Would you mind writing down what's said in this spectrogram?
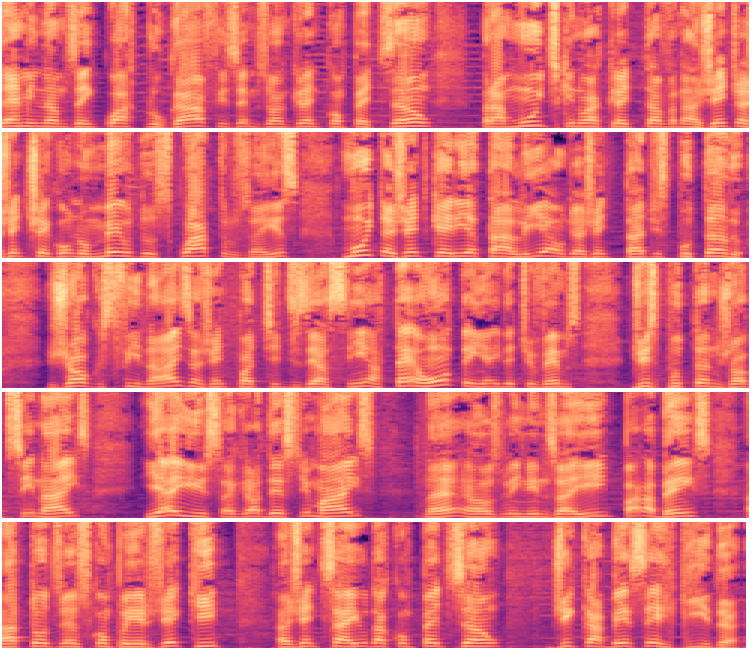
Terminamos em quarto lugar, fizemos uma grande competição. Para muitos que não acreditavam na gente, a gente chegou no meio dos quatro, é isso? Muita gente queria estar ali, onde a gente está disputando jogos finais, a gente pode te dizer assim. Até ontem ainda tivemos disputando jogos finais. E é isso, agradeço demais né, aos meninos aí. Parabéns a todos os companheiros de equipe. A gente saiu da competição de cabeça erguida.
